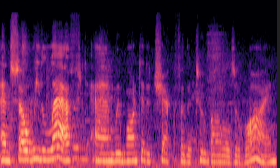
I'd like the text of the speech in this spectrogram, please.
And so we left and we wanted to check for the two bottles of wine,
